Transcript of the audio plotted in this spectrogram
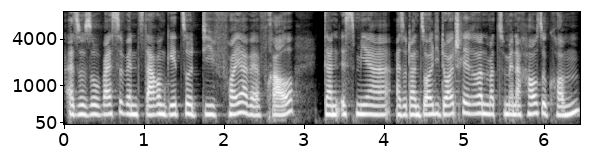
Also so, weißt du, wenn es darum geht, so die Feuerwehrfrau, dann ist mir, also dann soll die Deutschlehrerin mal zu mir nach Hause kommen,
